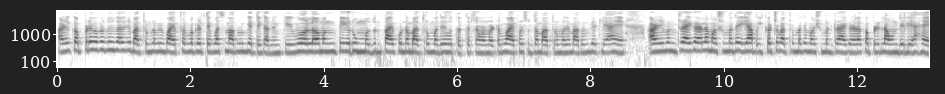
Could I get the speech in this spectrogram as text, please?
आणि कपडे वगैरे धुवून झाले बाथरूमला मी वायफर वगैरे तेव्हाच मारून घेते. कारण की वलं मग ते रूममधून पाय पूर्ण बाथरूममध्ये होतात. त्याच्यामुळे म्हटलं वायफरसुद्धा बाथरूममध्ये मारून घेतले आहे. आणि मग ड्राय करायला मशीनमध्ये या इकडच्या बाथरूममध्ये मशीनमध्ये ड्राय करायला कपडे लावून दिले आहे.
